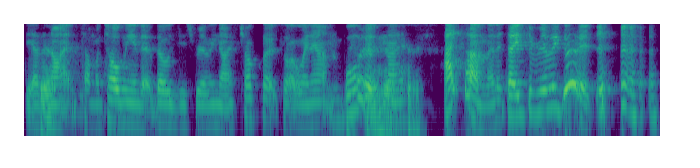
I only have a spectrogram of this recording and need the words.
the other yeah. night, someone told me that there was this really nice chocolate, so I went out and bought it, and I had some, and it tasted really good.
